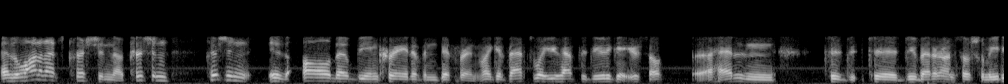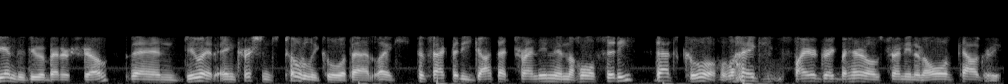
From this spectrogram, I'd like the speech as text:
And a lot of that's Christian though. Christian Christian is all about being creative and different. Like if that's what you have to do to get yourself ahead and to to do better on social media and to do a better show, then do it. And Christian's totally cool with that. Like the fact that he got that trending in the whole city, that's cool. Like Fire Greg Beharo is trending in all of Calgary.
